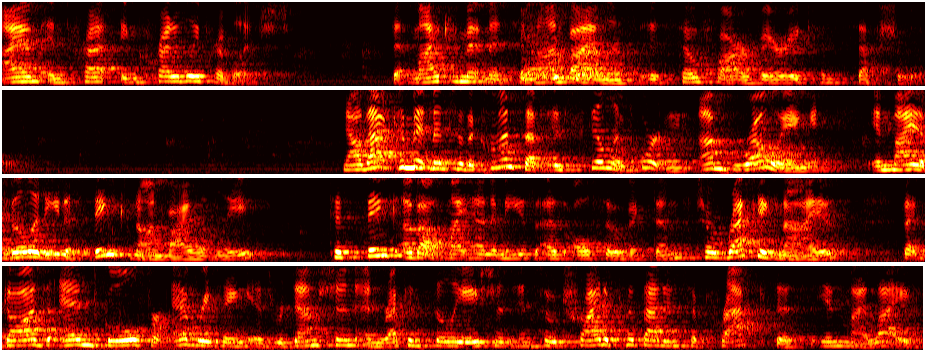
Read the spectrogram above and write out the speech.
I am impre- incredibly privileged that my commitment to nonviolence is so far very conceptual. Now, that commitment to the concept is still important. I'm growing in my ability to think nonviolently, to think about my enemies as also victims, to recognize that God's end goal for everything is redemption and reconciliation, and so try to put that into practice in my life.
